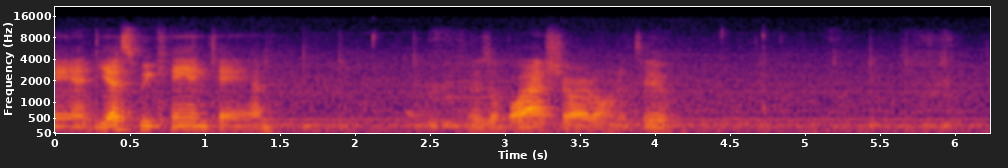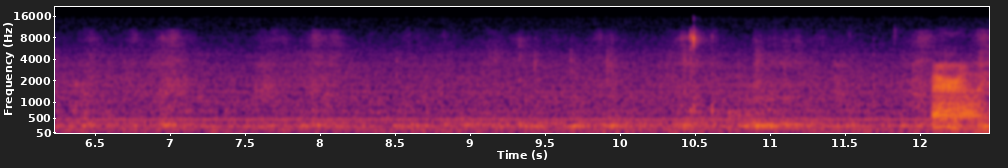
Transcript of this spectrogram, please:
Can. Yes, we can can. There's a blast shard on it too. Apparently.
